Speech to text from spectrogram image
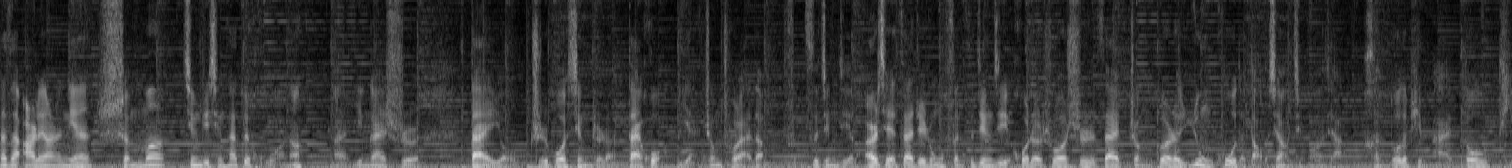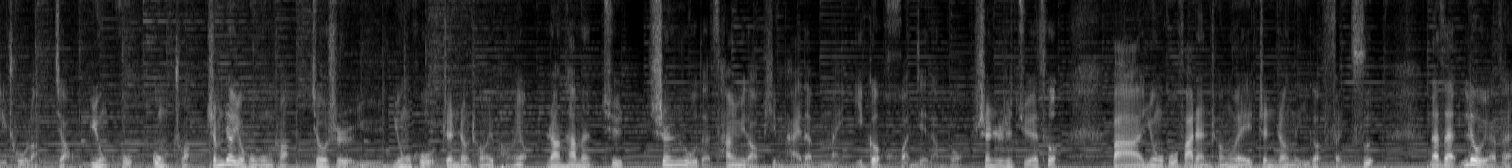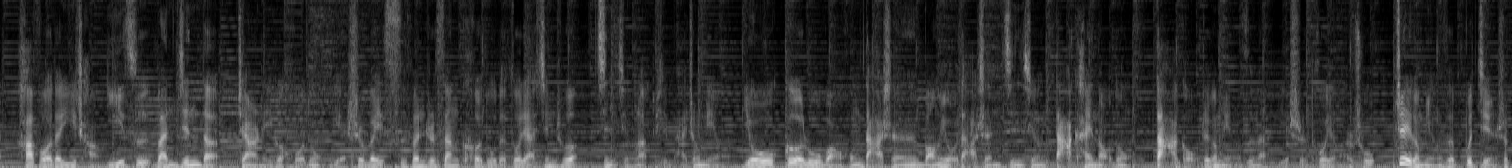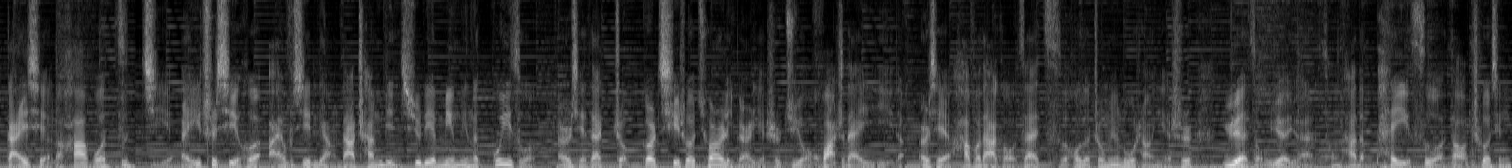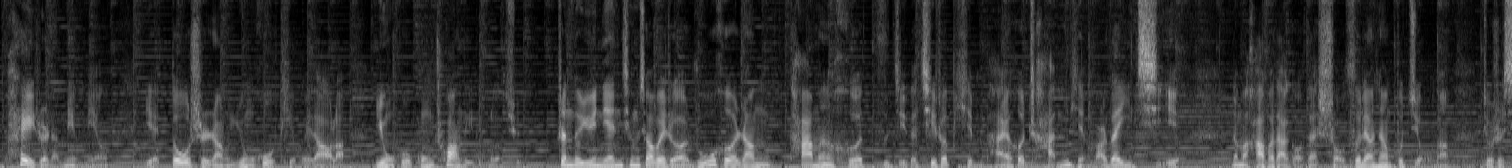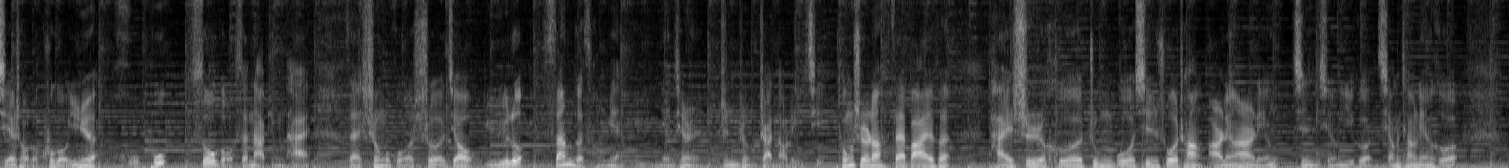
那在二零二零年，什么经济形态最火呢？哎，应该是带有直播性质的带货衍生出来的粉丝经济了。而且在这种粉丝经济，或者说是在整个的用户的导向情况下，很多的品牌都提出了叫用户共创。什么叫用户共创？就是与用户真正成为朋友，让他们去深入的参与到品牌的每一个环节当中，甚至是决策，把用户发展成为真正的一个粉丝。那在六月份，哈佛的一场一字万金的这样的一个活动，也是为四分之三刻度的座驾新车进行了品牌征名，由各路网红大神、网友大神进行大开脑洞。大狗这个名字呢，也是脱颖而出。这个名字不仅是改写了哈佛自己 H 系和 F 系两大产品序列命名的规则，而且在整个汽车圈里边也是具有划时代意义的。而且哈佛大狗在此后的征名路上也是越走越远，从它的配配色到车型配置的命名，也都是让用户体会到了用户共创的一种乐趣。针对于年轻消费者，如何让他们和自己的汽车品牌和产品玩在一起？那么哈佛大狗在首次亮相不久呢，就是携手了酷狗音乐、虎扑、搜狗三大平台，在生活、社交、娱乐三个层面与年轻人真正站到了一起。同时呢，在八月份。还是和中国新说唱二零二零进行一个强强联合，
